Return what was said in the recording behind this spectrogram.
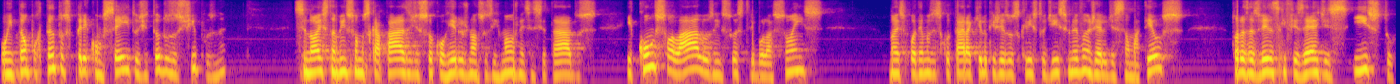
ou então por tantos preconceitos de todos os tipos, né? Se nós também somos capazes de socorrer os nossos irmãos necessitados e consolá-los em suas tribulações, nós podemos escutar aquilo que Jesus Cristo disse no Evangelho de São Mateus: Todas as vezes que fizerdes isto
